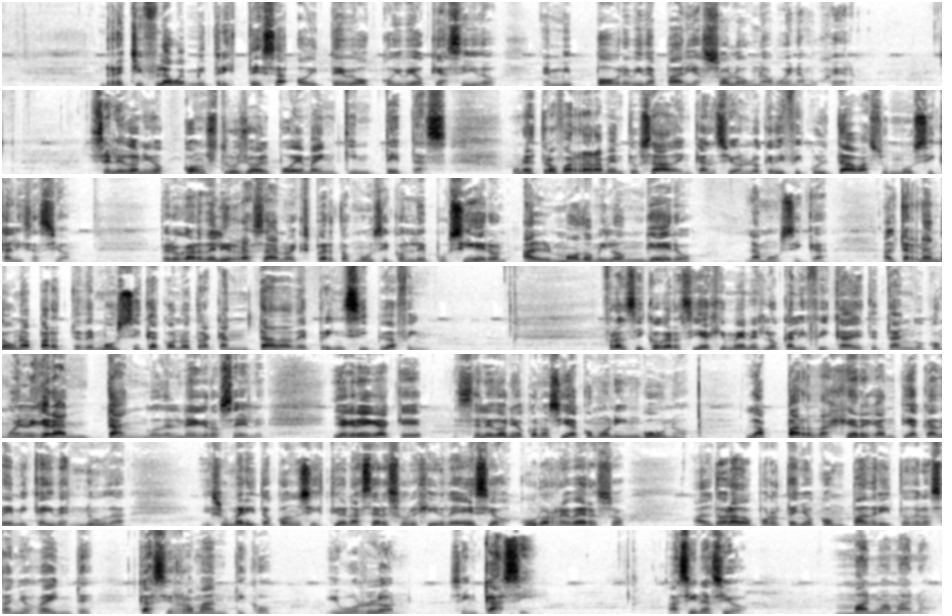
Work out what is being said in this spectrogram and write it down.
Rechiflao en mi tristeza, hoy te evoco y veo que has sido en mi pobre vida paria solo una buena mujer. Celedonio construyó el poema en quintetas, una estrofa raramente usada en canción, lo que dificultaba su musicalización. Pero Gardel y Razano, expertos músicos, le pusieron al modo milonguero la música alternando una parte de música con otra cantada de principio a fin. Francisco García Jiménez lo califica a este tango como el gran tango del negro Cele y agrega que Celedonio conocía como ninguno la parda jerga antiacadémica y desnuda, y su mérito consistió en hacer surgir de ese oscuro reverso al dorado porteño compadrito de los años veinte, casi romántico y burlón, sin casi. Así nació, mano a mano.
